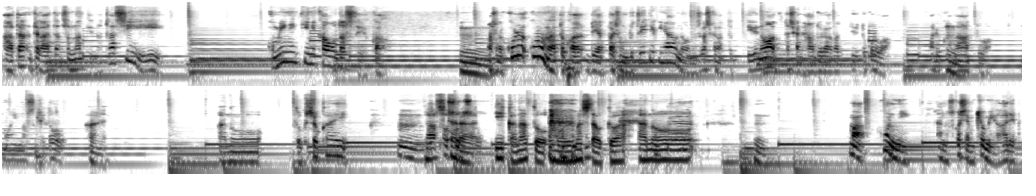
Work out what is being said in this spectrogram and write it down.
あただからたそのなんていうの新しいコミュニティに顔を出すというか、うんまあ、そのコロコロナとかでやっぱりその物理的に会うのが難しくなったっていうのは確かにハードル上がっているところはあるかなとは思いますけど、はい。あの、読書会うん、にあそ来たらいいかなと思いました、僕は。あの、うん。まあ本にあの少しでも興味があれば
